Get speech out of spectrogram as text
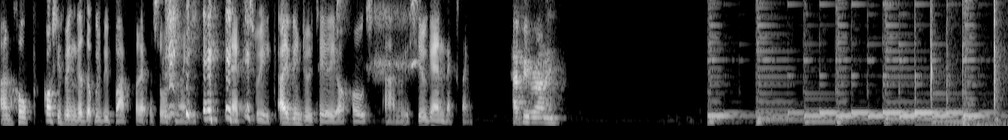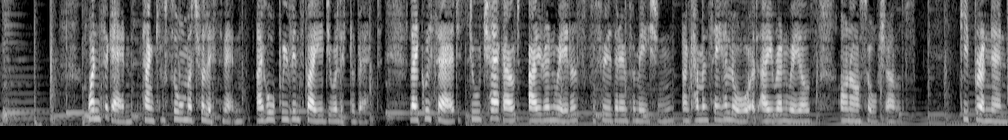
and hope, cross your fingers, that we'll be back for episode nine next week. I've been Drew Taylor, your host, and we'll see you again next time. Happy running. Once again, thank you so much for listening. I hope we've inspired you a little bit. Like we said, do check out Iron Wales for further information and come and say hello at Iron Wales on our socials. Keep running.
